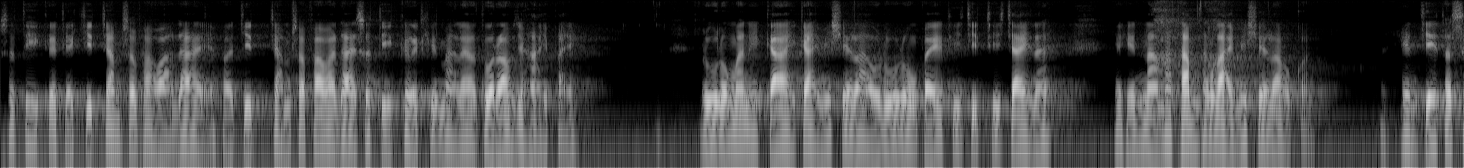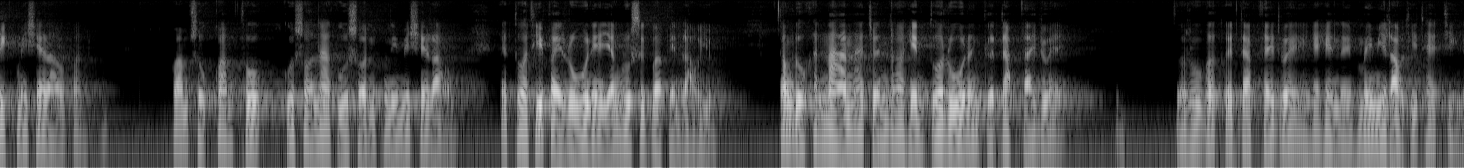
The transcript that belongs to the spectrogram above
สติเกิดจากจิตจำสภาวะได้พอจิตจำสภาวะได้สติเกิดขึ้นมาแล้วตัวเราจะหายไป รู้ลงมาในกายกายไม่ใช่เรา รู้ลงไปที่จิตที่ใจนะจะเห็นนามธรรมทั้งหลายไม่ใช่เราก่อน เห็นเจตสิกไม่ใช่เราก่อน ความสุขความทุกข์กุศลอกุศลพวกนี้ไม่ใช่เรา แต่ตัวที่ไปรู้เนี่ยยังรู้สึกว่าเป็นเราอยู่ ต้องดูกันนานนะจนเราเห็นตัวรู้นั้นเกิดดับได้ด้วย ตัวรู้ก็เกิดดับได้ด้วยจะเห็นเลยไม่มีเราที่แท้จริง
